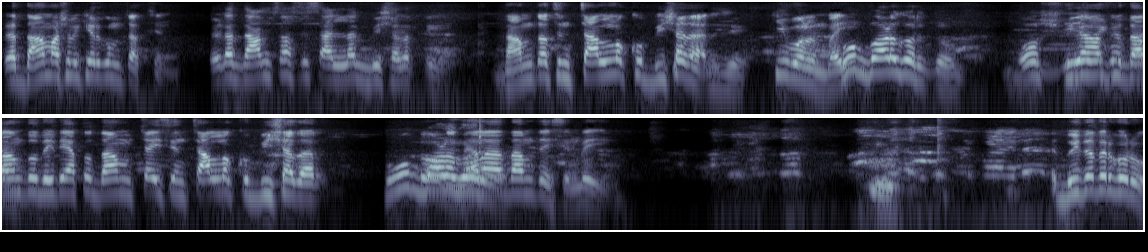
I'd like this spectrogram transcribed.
এটার দাম আসলে কীরকম চাচ্ছেন? এটা দাম চাচ্ছে চার লাখ বিশ হাজার টাকা। দাম চাচ্ছেন চার লক্ষ বিশ হাজার। কি বলেন ভাই? খুব বড় গরু তো। দাঁড়ান তো দিতে এত দাম চাইছেন চার লক্ষ বিশ হাজার। খুব বড় মেলা দাম চাইছেন ভাই। দুই দাঁতের গরু?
